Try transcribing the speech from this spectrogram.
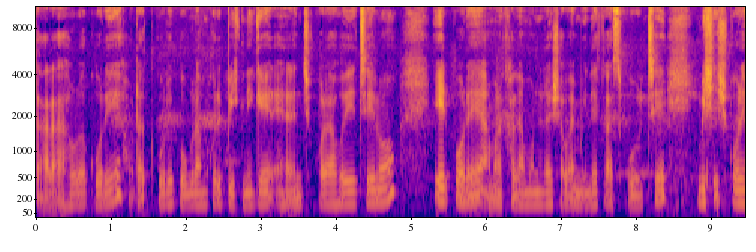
তাড়াহুড়ো করে, হঠাৎ করে প্রোগ্রাম করে পিকনিকের অ্যারেঞ্জ করা হয়েছিল। এরপরে আমার খালামনিরা সবাই মিলে কাজ করছে। বিশেষ করে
